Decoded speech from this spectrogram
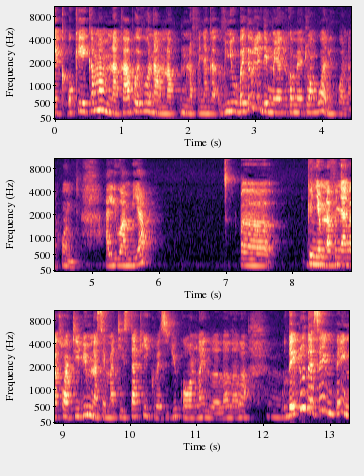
like okay kama mnakaa hapo hivyo na mna, mnafanyanga venye by the way ule dem mwenye alikuwa ametoa nguo alikuwa na point. Aliwaambia uh, kenye mnafanyanga kwa tv mnasema ti staki ikwe sijui kwa online la la la la. They do the same thing.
